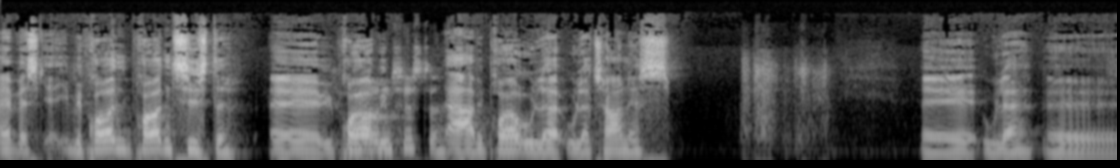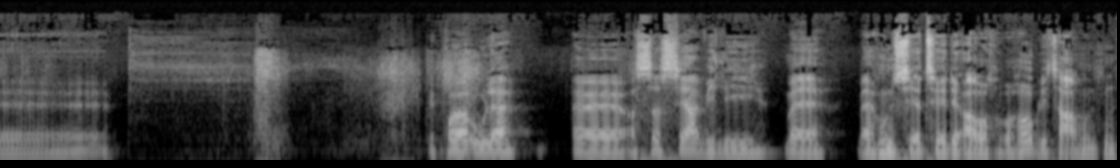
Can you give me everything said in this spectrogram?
Uh, skal, vi, prøver, den- vi prøver den sidste. Uh, vi prøver, Prøv vi, den sidste. Ja, vi prøver Ulla, Ulla Tørnes. Øh, Ulla. Øh, vi prøver Ulla, øh, og så ser vi lige, hvad, hvad hun siger til det, og forhåbentlig tager hun den.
